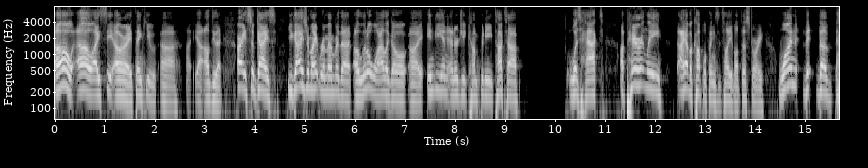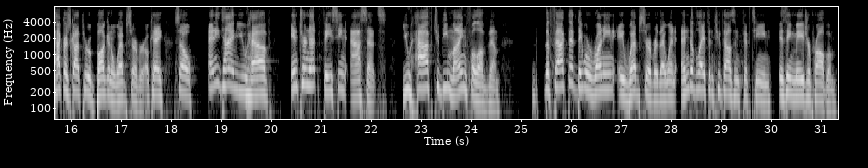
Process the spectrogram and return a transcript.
Oh, oh, I see. All right, thank you. Uh, uh, yeah, I'll do that. All right, so guys, you guys might remember that a little while ago, uh, Indian energy company Tata was hacked. Apparently, I have a couple things to tell you about this story. One, the, the hackers got through a bug in a web server. Okay, so anytime you have internet facing assets, you have to be mindful of them. The fact that they were running a web server that went end of life in 2015 is a major problem,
